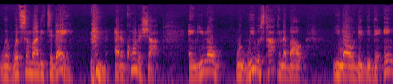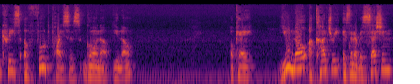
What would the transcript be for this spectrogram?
with with somebody today at a corner shop, and you know, we was talking about you know, the, the, the increase of food prices going up, you know? Okay, you know a country is in a recession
